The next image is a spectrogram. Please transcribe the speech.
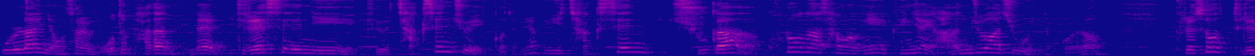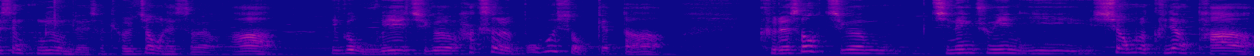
온라인 영상을 모두 받았는데 드레스덴이 그 작센주에 있거든요. 이 작센주가 코로나 상황이 굉장히 안 좋아지고 있는 거예요. 그래서 드레스덴 국립음대에서 결정을 했어요. 아 이거 우리 지금 학생을 뽑을 수 없겠다. 그래서 지금 진행 중인 이 시험을 그냥 다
